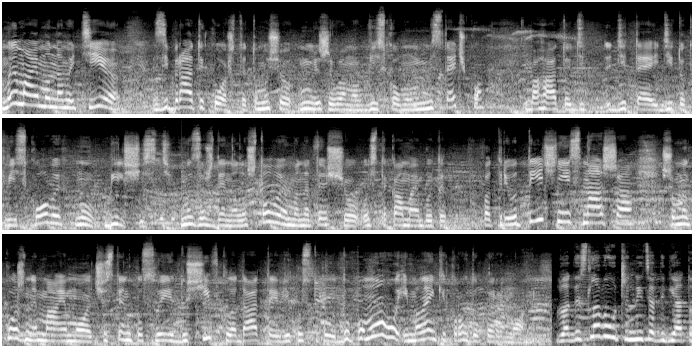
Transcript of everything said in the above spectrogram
Ми маємо на меті зібрати кошти, тому що ми живемо в військовому містечку. Багато ді- дітей, діток військових. Ну більшість. Ми завжди налаштовуємо на те, що ось така має бути патріотичність наша, що ми кожен маємо частинку своєї душі вкладати в якусь таку допомогу і маленький крок до перемоги. Владислава, учениця 9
